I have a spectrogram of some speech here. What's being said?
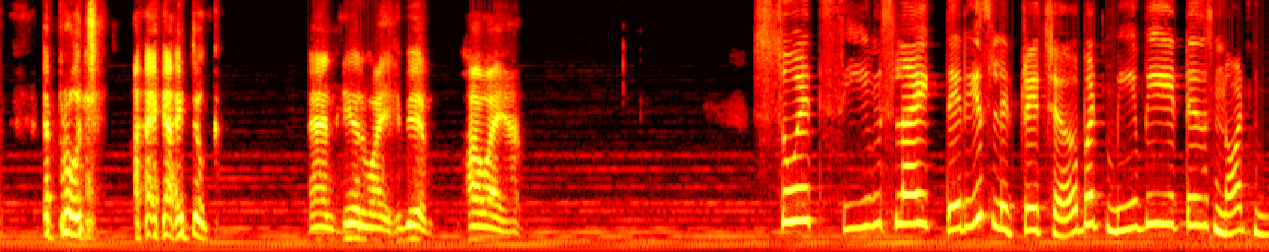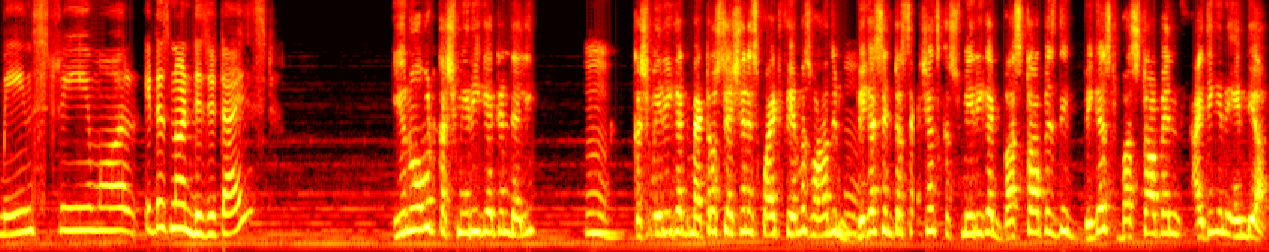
approach I, I took, and here my how I am. So it seems like there is literature, but maybe it is not mainstream or it is not digitized. You know about Kashmiri Gate in Delhi? Mm. Kashmiri Gate metro station is quite famous. One of the mm. biggest intersections. Kashmiri Gate bus stop is the biggest bus stop in, I think, in India.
